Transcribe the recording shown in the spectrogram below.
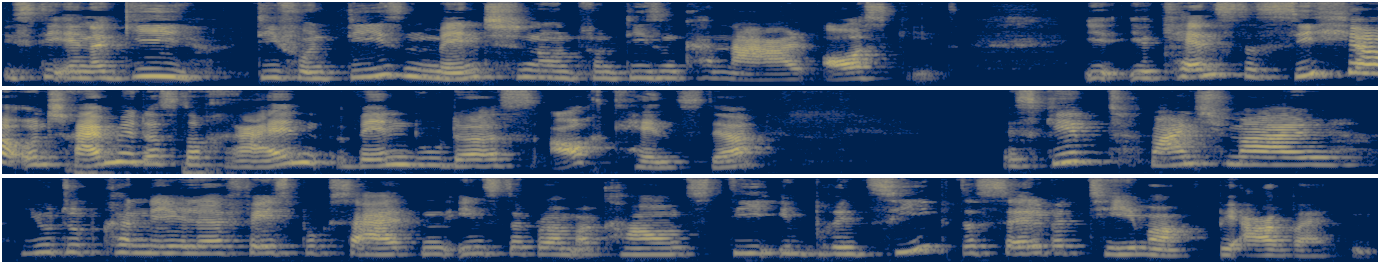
ist die Energie, die von diesen Menschen und von diesem Kanal ausgeht. Ihr, ihr kennt das sicher und schreib mir das doch rein, wenn du das auch kennst, ja. Es gibt manchmal YouTube-Kanäle, Facebook-Seiten, Instagram-Accounts, die im Prinzip dasselbe Thema bearbeiten.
